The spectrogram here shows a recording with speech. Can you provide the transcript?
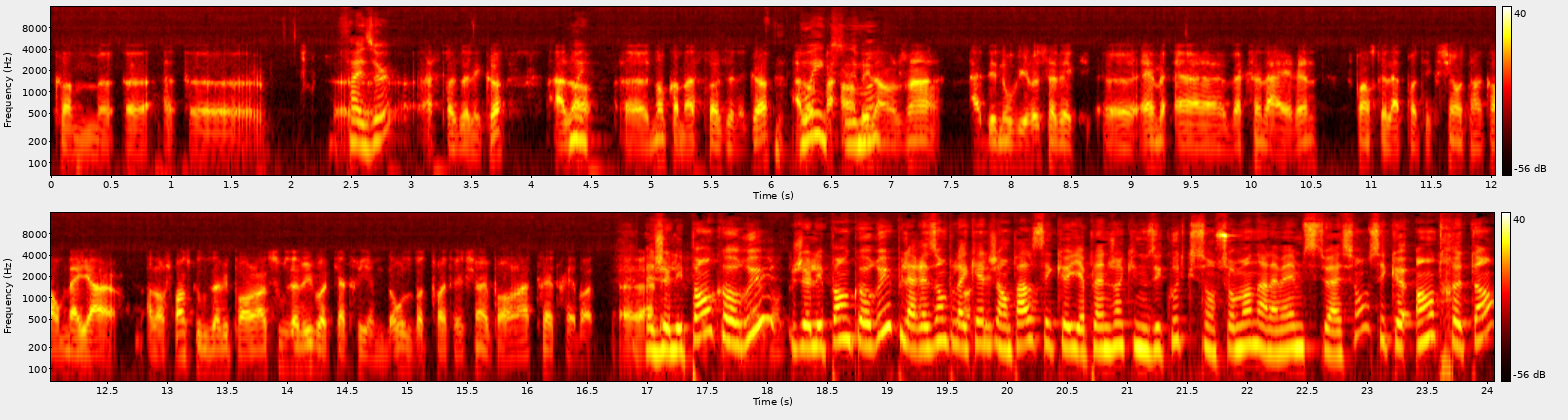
comme Pfizer, AstraZeneca. Alors, non comme AstraZeneca. Alors, en mélangeant adénovirus avec euh, euh, vaccin d'ARN, je pense que la protection est encore meilleure. Alors, je pense que vous avez probablement, si vous avez eu votre quatrième dose, votre protection est probablement très, très bonne. Euh, je l'ai pas encore eu. Je l'ai pas encore eu. Puis la raison pour laquelle j'en parle, c'est qu'il y a plein de gens qui nous écoutent qui sont sûrement dans la même situation. C'est que entre temps,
